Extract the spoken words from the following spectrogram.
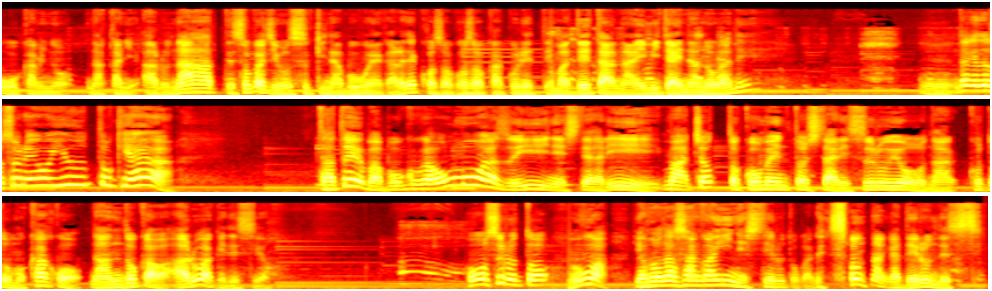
狼の中にあるなーって、そこは自分好きな部分やからね、こそこそ隠れて、まあ出たないみたいなのがね。うん。だけどそれを言うときゃ、例えば僕が思わずいいねしたり、まあちょっとコメントしたりするようなことも過去何度かはあるわけですよ。そうすると、うわ、山田さんがいいねしてるとかね、そんなんが出るんです。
